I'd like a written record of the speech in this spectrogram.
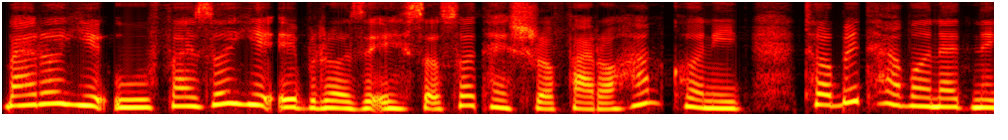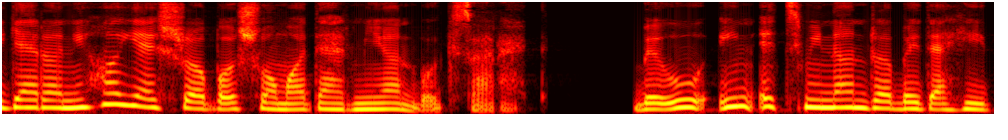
برای او فضای ابراز احساساتش را فراهم کنید تا بتواند نگرانی هایش را با شما در میان بگذارد. به او این اطمینان را بدهید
